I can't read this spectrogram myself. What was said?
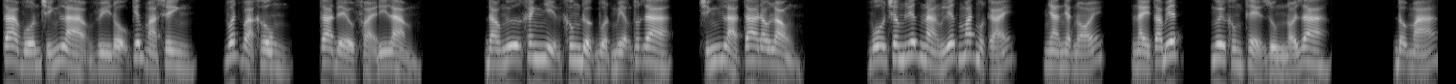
ta vốn chính là vì độ kiếp mà sinh, vất vả không, ta đều phải đi làm. Đào ngữ khanh nhịn không được buột miệng thốt ra, chính là ta đau lòng. Vô châm liếc nàng liếc mắt một cái, nhàn nhạt nói, này ta biết, ngươi không thể dùng nói ra. Đậu má,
